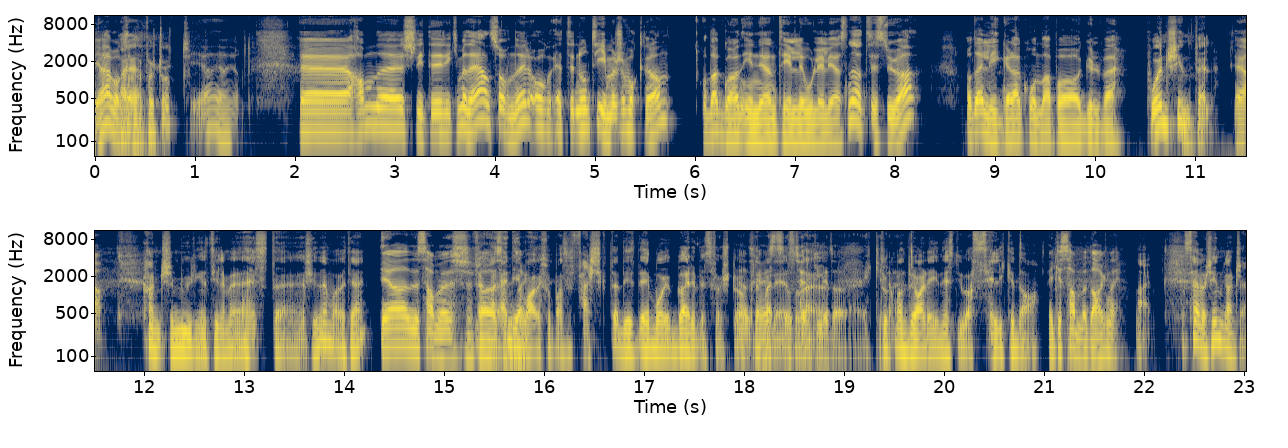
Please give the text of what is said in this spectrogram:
Ja, Har jeg forstått. Ja, ja, ja. Uh, han eh, sliter ikke med det, han sovner, og etter noen timer så våkner han, og da går han inn igjen til Ole Eliassen, til stua, og der ligger da kona på gulvet. På en skinnfell. Ja, Kanskje muligens til og med hesteskinnet, hva vet jeg. ja det samme fra Ja, det var jo såpass ferskt, det, det må jo garves først. Ja, Og det prepareres, og så det det Jeg tror ikke man drar det inn i stua, selv ikke da. Ikke samme dag, nei. Nei. Saueskinn, kanskje.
